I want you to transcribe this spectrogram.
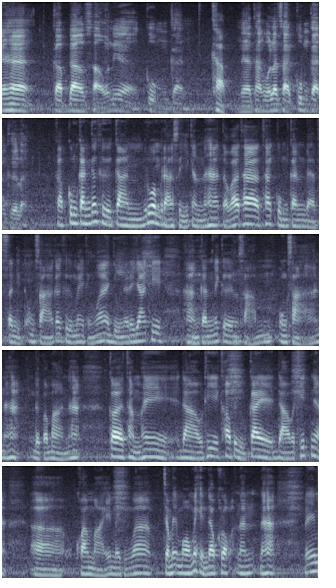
นะฮะ กับดาวเสาร์เนี่ยกลุ่มกันครับนะทางโหราศาสตร์กลุ่มกันคืออะไรครับกลุ่มกันก็คือการร่วมราศีกันนะฮะแต่ว่าถ้าถ้ากลุ่มกันแบบสนิทองศาก็คือไม่ถึงว่าอยู่ในระยะที่ห่างกันไม่เกิน 3 องศานะฮะโดยประมาณนะฮะก็ทำให้ดาวที่เข้าไปอยู่ใกล้ดาวอาทิตย์เนี่ยอ่าความหมายหมายถึงว่าจะไม่มองไม่เห็นดาวเคราะห์นั้นนะฮะเพราะฉะนั้น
